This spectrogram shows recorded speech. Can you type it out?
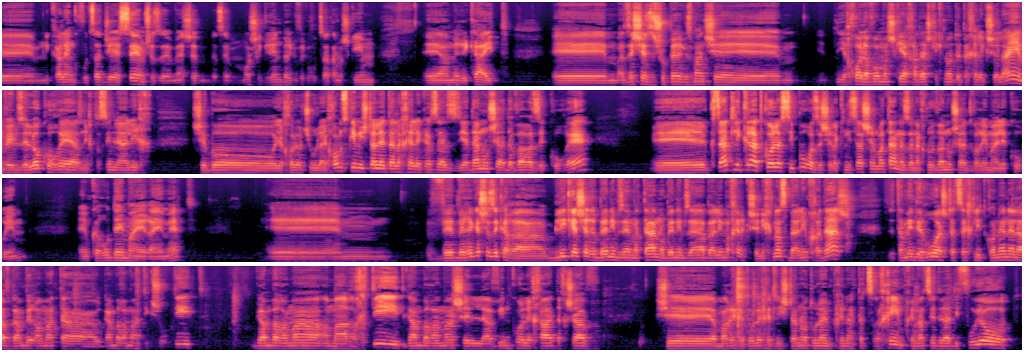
נקרא להם קבוצת JSM שזה בעצם משה גרינברג וקבוצת המשקיעים אה, האמריקאית אה, אז יש איזשהו פרק זמן שיכול לבוא משקיע חדש לקנות את החלק שלהם ואם זה לא קורה אז נכנסים להליך שבו יכול להיות שאולי חומסקי משתלט על החלק הזה, אז ידענו שהדבר הזה קורה. אה, קצת לקראת כל הסיפור הזה של הכניסה של מתן, אז אנחנו הבנו שהדברים האלה קורים. הם קרו די מהר האמת. אה, וברגע שזה קרה, בלי קשר בין אם זה מתן או בין אם זה היה בעלים אחר, כשנכנס בעלים חדש, זה תמיד אירוע שאתה צריך להתכונן אליו גם, ברמת ה... גם ברמה התקשורתית, גם ברמה המערכתית, גם ברמה של להבין כל אחד עכשיו שהמערכת הולכת להשתנות אולי מבחינת הצרכים, מבחינת סדרי עדיפויות,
